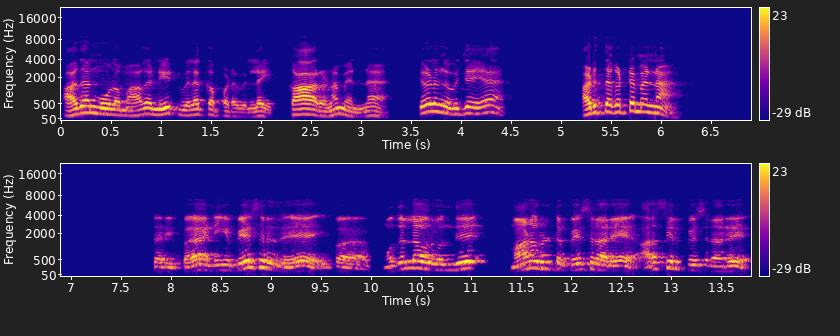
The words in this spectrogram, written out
அதன் மூலமாக நீட் விலக்கப்படவில்லை. காரணம் என்ன? கேளுங்க விஜய. அடுத்த கட்டம் என்ன? சரி இப்ப நீங்க பேசுறது இப்ப முதல்ல அவர் வந்து மாணவர்கள்ட்ட பேசுறாரு அரசியல் பேசுறாரு.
